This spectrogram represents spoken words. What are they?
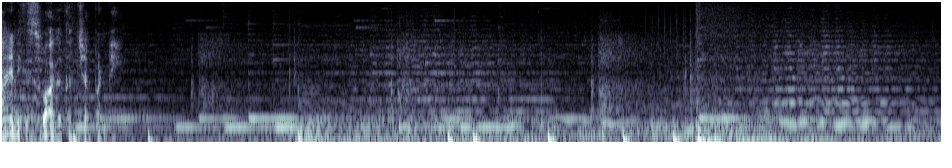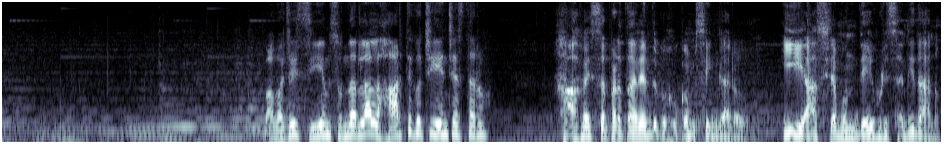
ఆయనకి స్వాగతం చెప్పండి. బాబాజీ సీఎం సుందర్లాల్ హార్తిక్ వచ్చి ఏం చేస్తారు? ఆవేశపడతారెందుకు హుకుం సింగ్ గారు? ఈ ఆశ్రమం దేవుడి సన్నిధానం.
